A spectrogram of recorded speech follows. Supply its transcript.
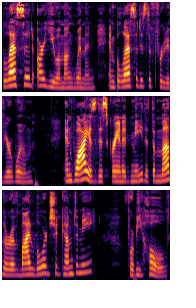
Blessed are you among women, and blessed is the fruit of your womb. And why is this granted me that the mother of my Lord should come to me? For behold,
